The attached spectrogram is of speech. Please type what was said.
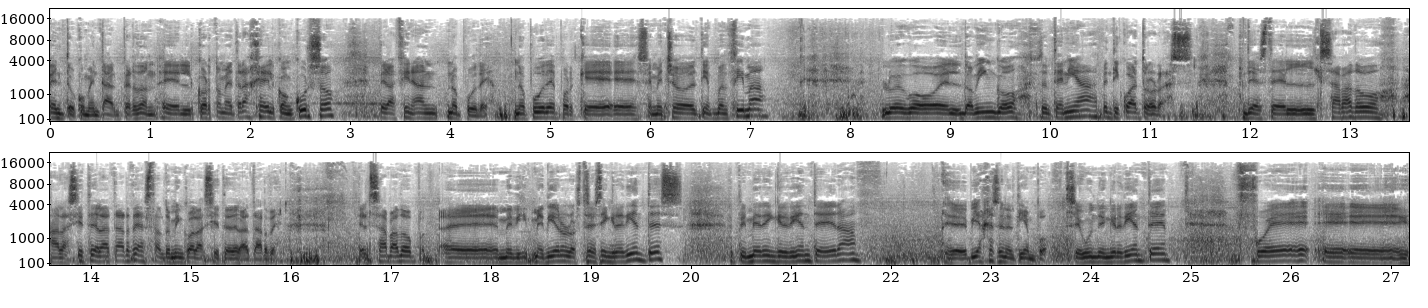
el documental, perdón, el cortometraje, el concurso, pero al final no pude. No pude porque eh, se me echó el tiempo encima. Luego el domingo tenía 24 horas, desde el sábado a las 7 de la tarde hasta el domingo a las 7 de la tarde. El sábado eh, me, di- me dieron los tres ingredientes. El primer ingrediente era eh, viajes en el tiempo. Segundo ingrediente fue... Eh,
